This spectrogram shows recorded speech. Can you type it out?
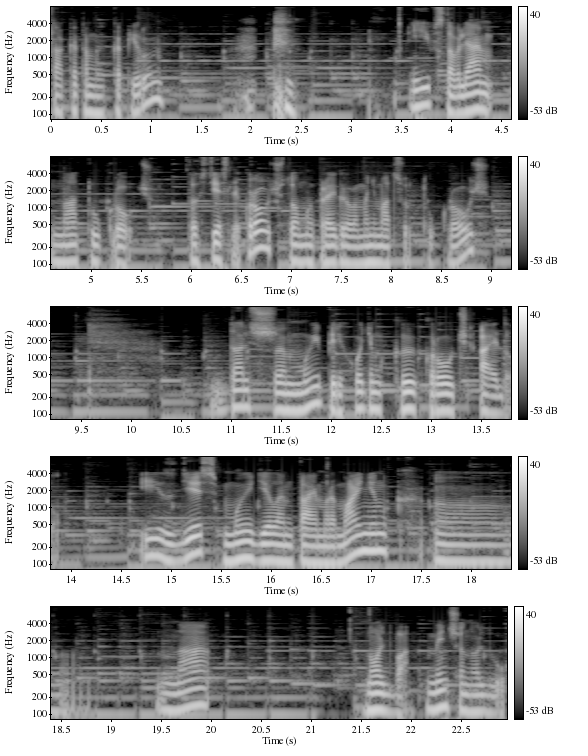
Так, это мы копируем. И вставляем на ту crouch. То есть, если crouch, то мы проигрываем анимацию ту crouch. Дальше мы переходим к crouch idle. И здесь мы делаем time remaining э, на 0.2, меньше 0.2.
